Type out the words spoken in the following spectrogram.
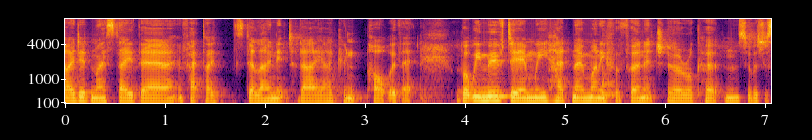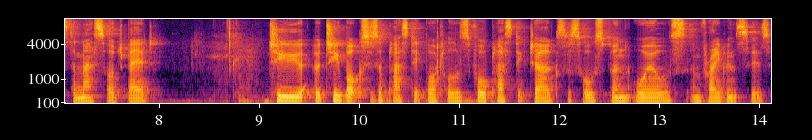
I did, and I stayed there. In fact, I still own it today. I couldn't part with it. But we moved in. We had no money for furniture or curtains. It was just a massage bed, two uh, two boxes of plastic bottles, four plastic jugs, a saucepan, oils and fragrances,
